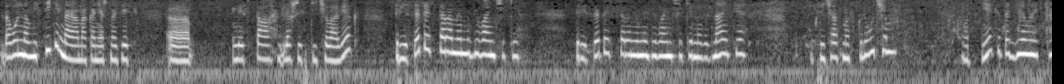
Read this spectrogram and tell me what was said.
Довольно вместительная она, конечно, здесь э, места для шести человек. Три с этой стороны на диванчике три с этой стороны на диванчике. Но вы знаете, сейчас мы включим. Вот здесь это делается.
